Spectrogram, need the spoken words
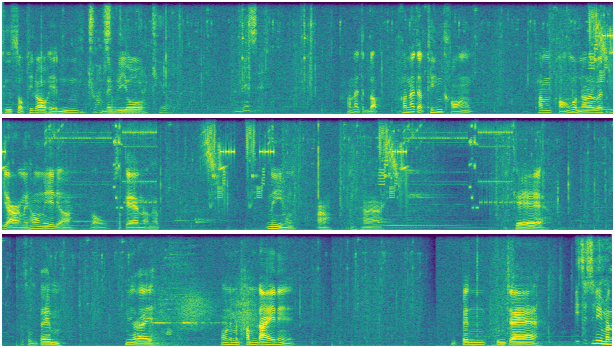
คือศพที่เราเห็น He dropped ใน something วิดีโอ and got killed. What is it? เขาน่าจะดรอปเขาน่าจะทิ้งของ ทำของหล่นอะไรไว้สักอย่างในห้องนี้เดี๋ยว เราสแกนเอนะครับ นี่มั้งอ้าวอ่าโอเคสุนเต็ม นี่อะไรอ๋อนี่มันทำได้นี่เป็นกุญแจ นี่มัน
